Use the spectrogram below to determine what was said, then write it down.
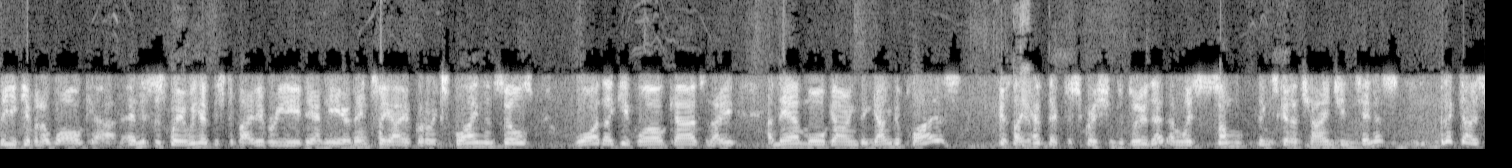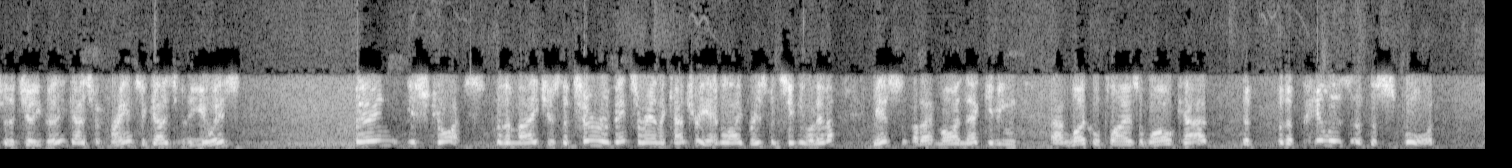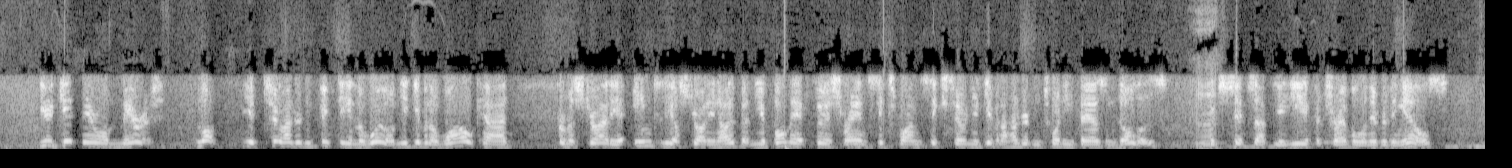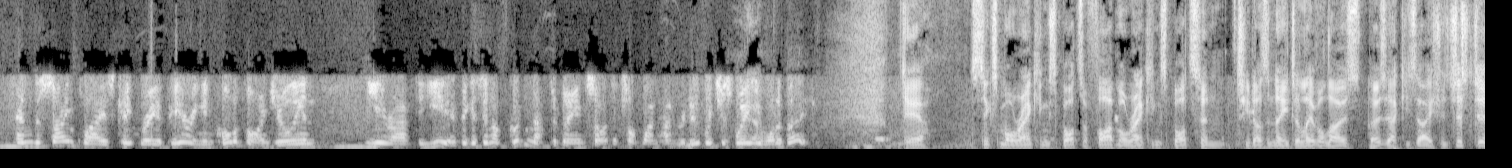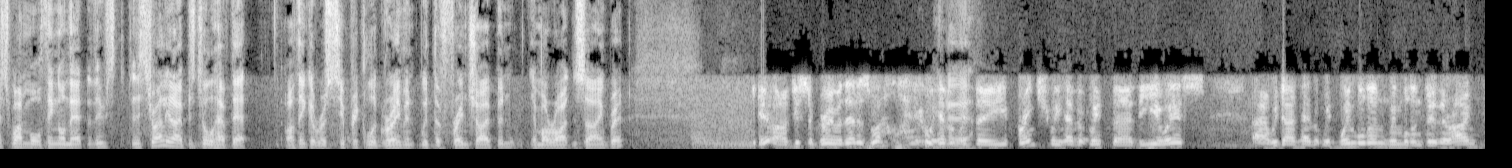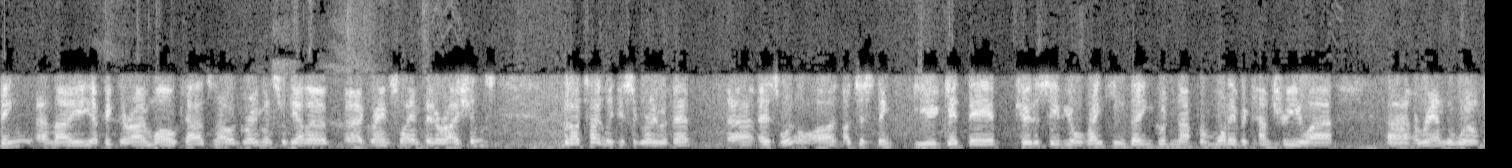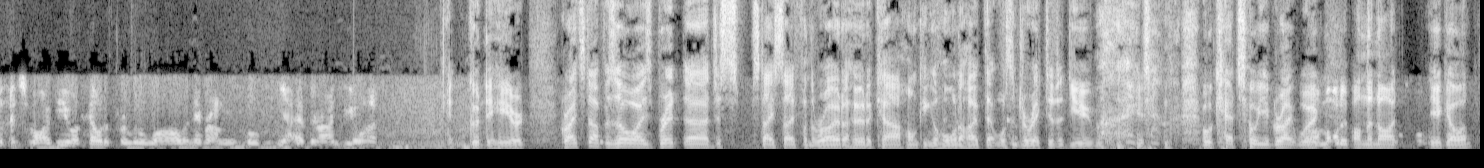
that you're given a wild card. And this is where we have this debate every year down here. And then TA have got to explain themselves why they give wild cards, and they are now more going to younger players because they Yep. have that discretion to do that unless something's going to change in tennis. But that goes for the GB, it goes for France, it goes for the US. Burn your stripes for the majors, the tour events around the country, Adelaide, Brisbane, Sydney, whatever. Yes, I don't mind that, giving um, local players a wild card. But for the pillars of the sport, you get there on merit, not you're 250 in the world, and you're given a wild card from Australia into the Australian Open. You bomb out first round 6-1, 6-2, and you're given $120,000, hmm. which sets up your year for travel and everything else. And the same players keep reappearing in qualifying, Julian, year after year, because they're not good enough to be inside the top 100, which is where Yeah. you want to be. Yeah. Six more ranking spots or five more ranking spots, and she doesn't need to level those those accusations. Just just one more thing on that. The Australian Open still have that, I think, a reciprocal agreement with the French Open. Am I right in saying, Brett? Yeah, I disagree with that as well. We have it with the French, we have it with uh, the US. Uh, we don't have it with Wimbledon. Wimbledon do their own thing and they uh, pick their own wild cards, no agreements with the other uh, Grand Slam federations. But I totally disagree with that uh, as well. I, I just think you get there courtesy of your ranking being good enough from whatever country you are uh, around the world. But that's my view. I've held it for a little while and everyone will you know, have their own view on it. Good to hear it. Great stuff as always, Brett. Uh, just stay safe on the road. I heard a car honking a horn. I hope that wasn't directed at you, mate. we'll catch all your great work I might have- on the night. Yeah, go on.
